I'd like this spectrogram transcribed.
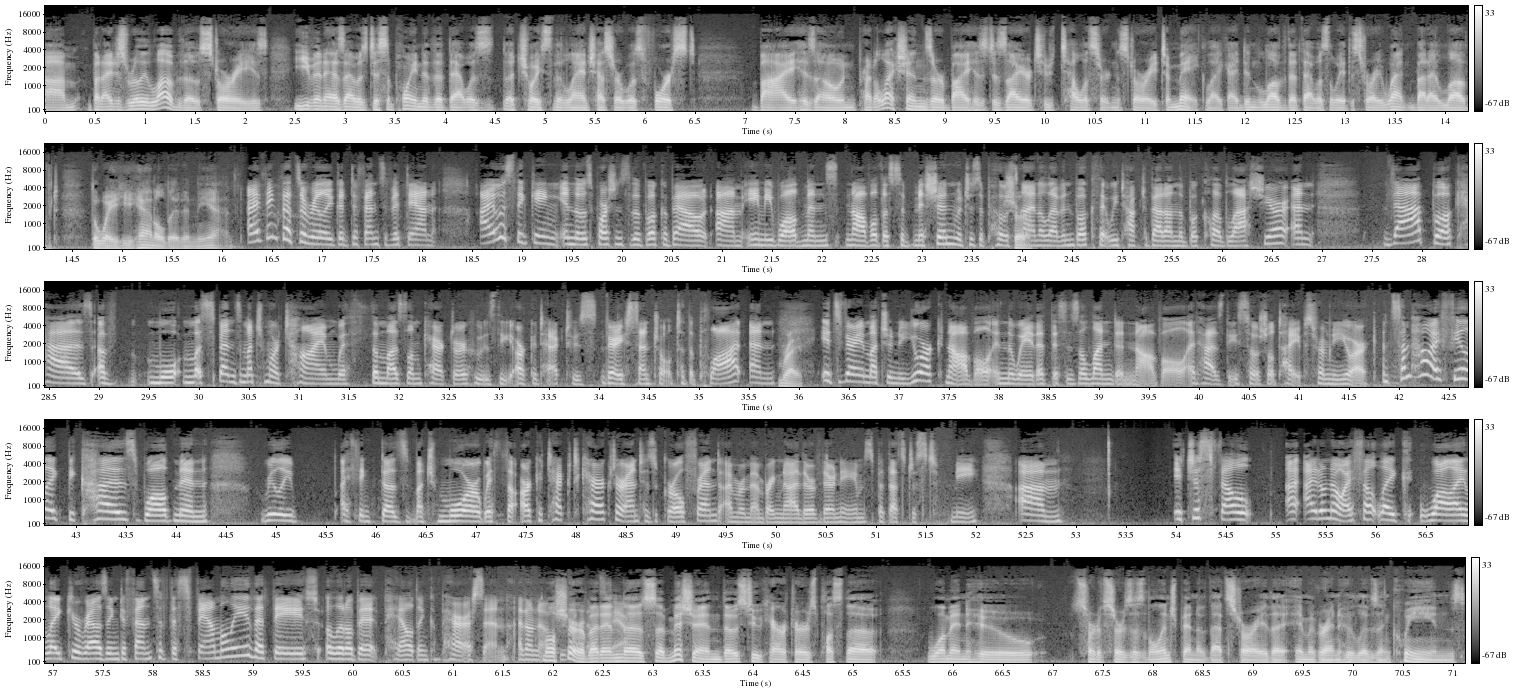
Um, but I just really love those stories, even as I was disappointed that that was a choice that Lanchester was forced by his own predilections or by his desire to tell a certain story to make. Like, I didn't love that that was the way the story went, but I loved the way he handled it in the end. I think that's a really good defense of it, Dan. I was thinking in those portions of the book about um, Amy Waldman's novel, The Submission, which is a post 9 11 book that we talked about on the book club last year. And that book has a more spends much more time with the Muslim character who's the architect who's very central to the plot. And right. it's very much a New York novel in the way that this is a London novel. It has these social types from New York. And somehow I feel like because Waldman really I think does much more with the architect character and his girlfriend I'm remembering neither of their names but that's just me um, it just felt I, I, don't know. I felt like while I like your rousing defense of this family, that they a little bit paled in comparison. I don't know. Well, sure, but in fair. the submission, those two characters plus the woman who sort of serves as the linchpin of that story, the immigrant who lives in Queens,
